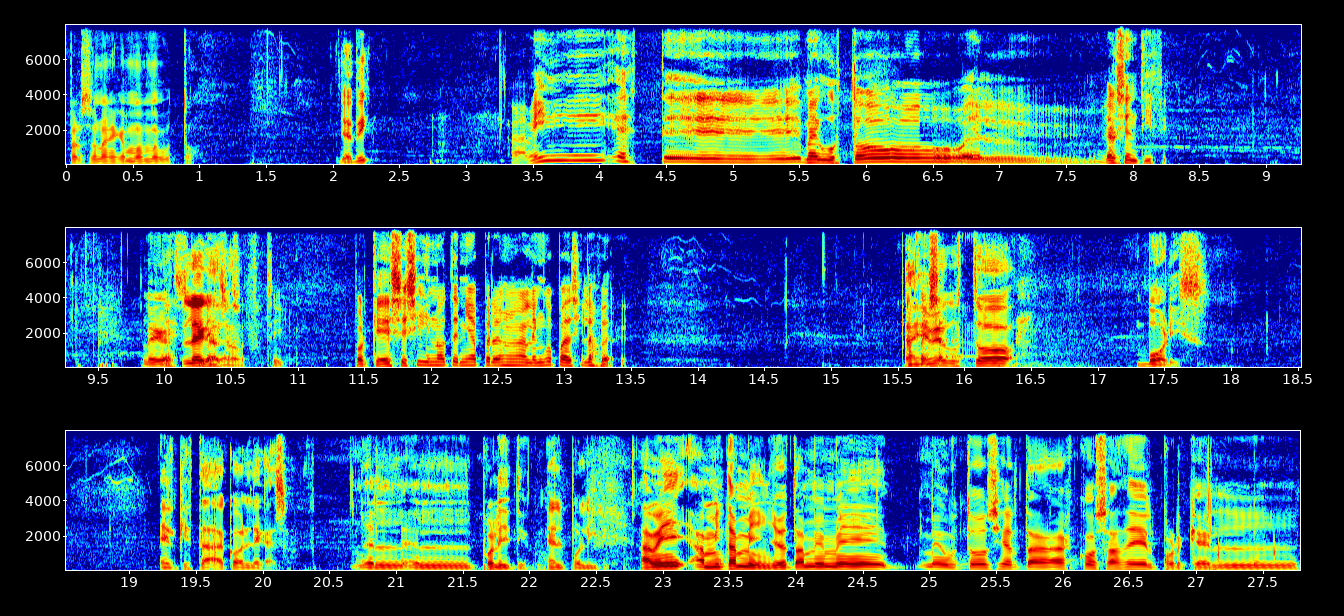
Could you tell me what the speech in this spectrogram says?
personaje que más me gustó. ¿Y a ti? A mí, este, me gustó el, el científico. Legacy. Es Legasoft. Sí. Porque ese sí no tenía pelo en la lengua para decir las vergas. A mí me gustó Boris. El que estaba con Legaso. El, el político. El político. A mí, a mí también. Yo también me, me gustó ciertas cosas de él porque él...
